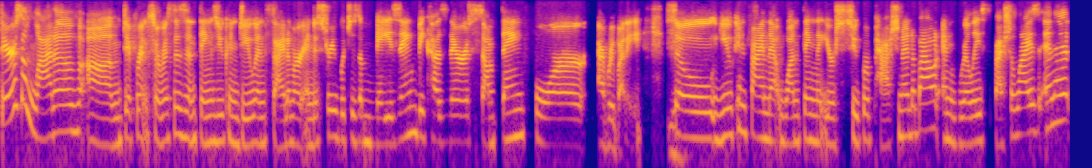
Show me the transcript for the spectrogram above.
There's a lot of um, different services and things you can do inside of our industry, which is amazing because there is something for everybody. Yeah. So you can find that one thing that you're super passionate about and really specialize in it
